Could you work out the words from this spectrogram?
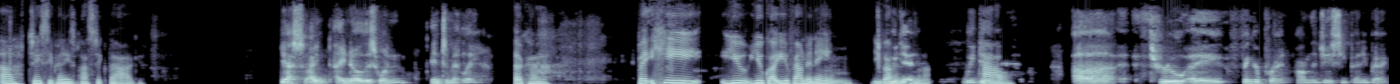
uh, J.C. Penney's plastic bag. yes, I I know this one intimately. Okay, but he, you, you got, you found a name. You got We a did. it. We did How? uh, through a fingerprint on the J.C. Penney bag.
